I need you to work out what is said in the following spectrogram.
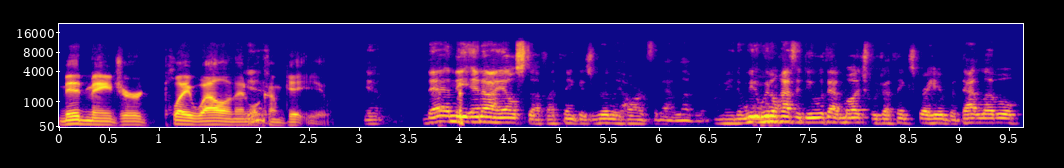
mid major, play well, and then yeah. we'll come get you. Yeah. That and the NIL stuff, I think, is really hard for that level. I mean, we, we don't have to deal with that much, which I think is great here, but that level,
